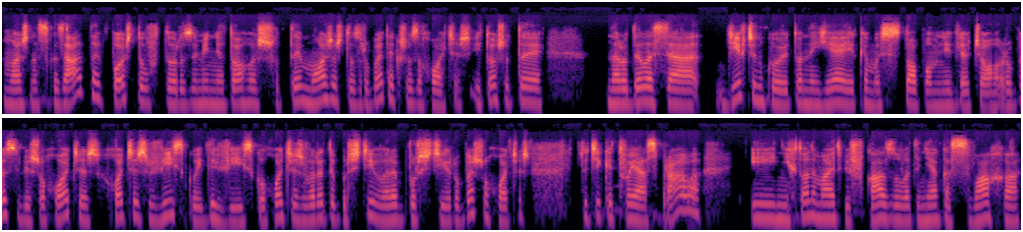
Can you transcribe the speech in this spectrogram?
можна сказати, поштовх до розуміння того, що ти можеш то зробити, якщо захочеш. І то, що ти народилася дівчинкою, то не є якимось стопом ні для чого. Роби собі, що хочеш. Хочеш в військо, йди в військо, хочеш варити борщі, вари борщі, роби, що хочеш. То тільки твоя справа, і ніхто не має тобі вказувати ніяка сваха,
